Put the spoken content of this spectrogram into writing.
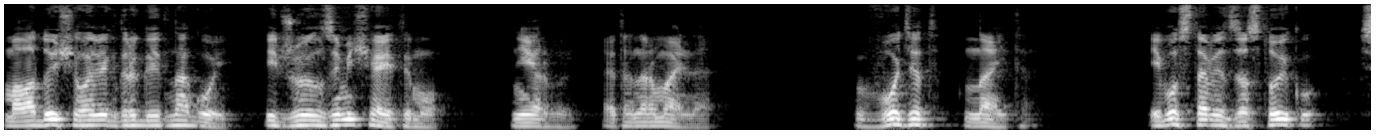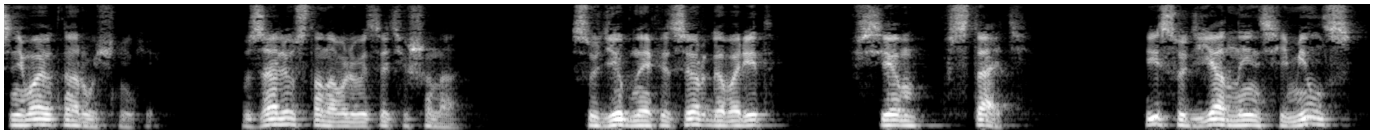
Молодой человек дрыгает ногой, и Джоэл замечает ему. Нервы, это нормально. Вводят Найта. Его ставят за стойку, снимают наручники. В зале устанавливается тишина. Судебный офицер говорит «Всем встать!» И судья Нэнси Милс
